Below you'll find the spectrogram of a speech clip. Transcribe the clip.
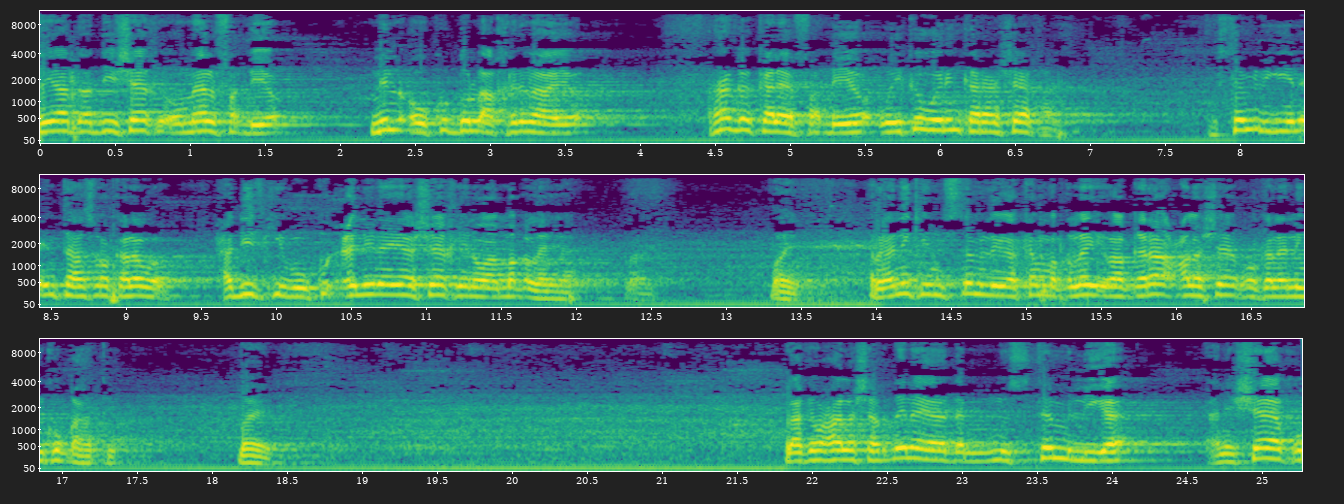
riyaad haddii sheekhi uu meel fadhiyo nin uu ku dul akrinaayo ragga kale fadhiyo way ka warin karaan sheekhaas mustamligiina intaasoo kale xadiidkii buu ku celinayaa sheekhiina waa maqlayaa. Ayb. Markaa ninkii mustamliga ka maqlay waa qiraa'a cala sheekh oo kale nin ku qaatay. Ayb. Laakiin waxaa la shardinayaa mustamliga yani sheekhu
